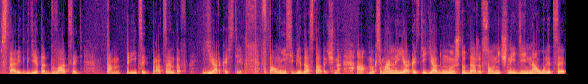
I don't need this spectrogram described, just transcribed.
ставить где-то 20 там 30% яркости. Вполне себе достаточно. А максимальной яркости, я думаю, что даже в солнечный день на улице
